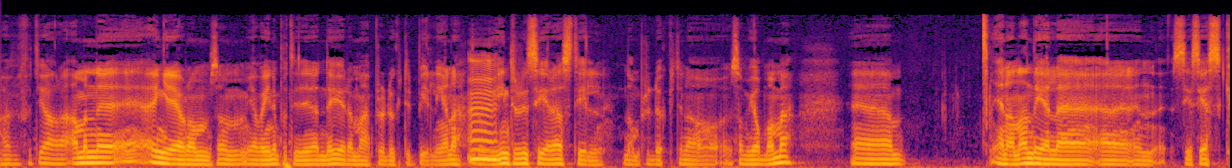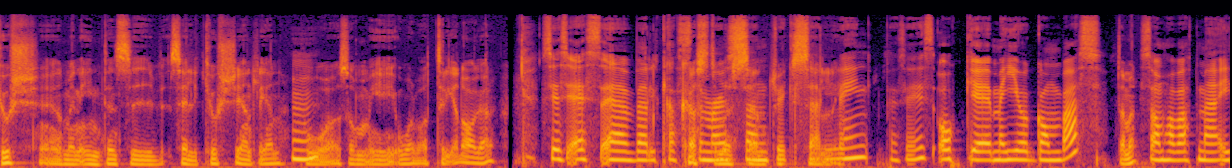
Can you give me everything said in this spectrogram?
har vi fått göra? Ja, men, eh, en grej av dem som jag var inne på tidigare, det är ju de här produktutbildningarna. Mm. Vi introduceras till de produkterna och, som vi jobbar med. Eh, En annan del är en CCS-kurs, eh, en intensiv säljkurs egentligen, Mm. på, som i år var tre dagar. CCS är väl Customer, Customer Centric Centric Selling. Precis. Och eh, med Georg Gombas, Stämmer? som har varit med i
